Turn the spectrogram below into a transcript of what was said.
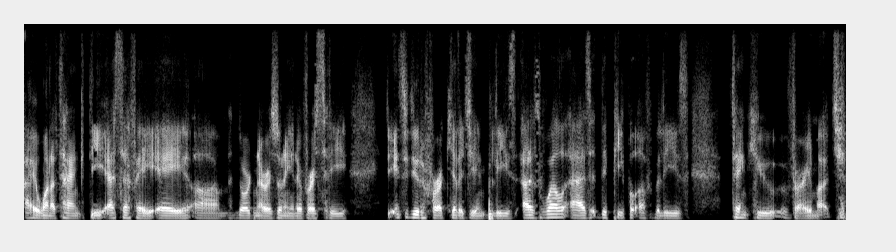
I want to thank the SFAA, um, Northern Arizona University, the Institute for Archaeology in Belize, as well as the people of Belize. Thank you very much.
